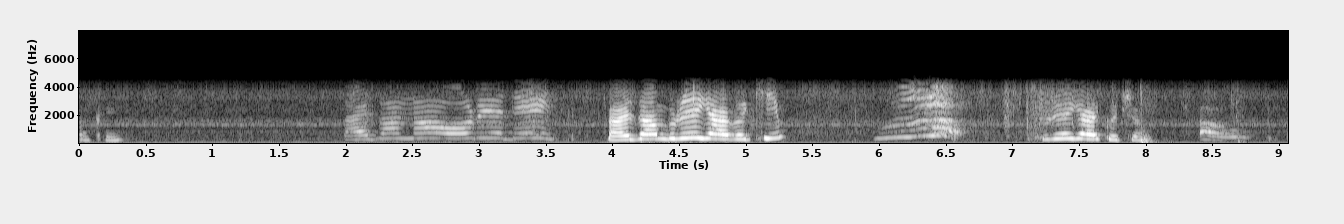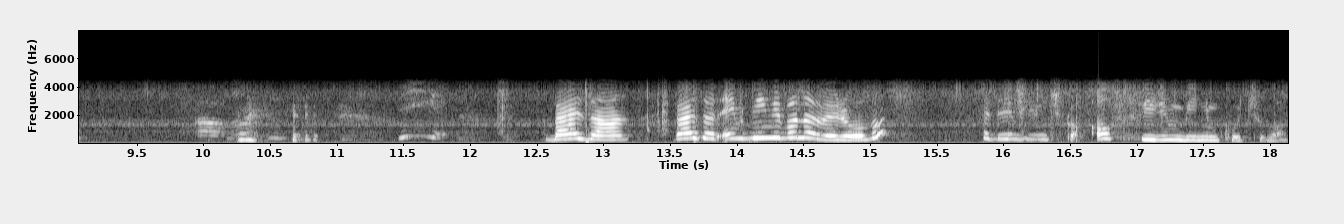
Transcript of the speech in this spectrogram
Okey. Berzan ne oraya değil. Berzan buraya gel bakayım. Buraya gel koçum. Oh. Berzan. Berzan emziğini bana ver oğlum. Hadi emziğini çıkar. Aferin benim koçuma.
